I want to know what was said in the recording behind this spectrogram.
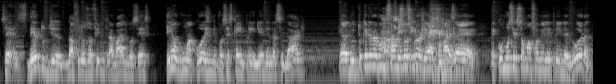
Cê- dentro de- da filosofia de trabalho de vocês, tem alguma coisa onde vocês querem empreender dentro da cidade? É, não tô querendo avançar Ah, nos sim, seus sim. projetos, mas é, é como vocês são uma família empreendedora,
